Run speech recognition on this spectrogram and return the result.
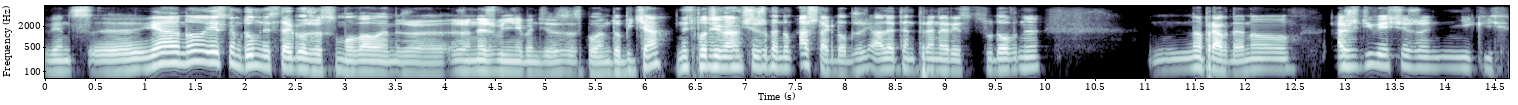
więc y, ja no, jestem dumny z tego, że sumowałem, że, że Nashville nie będzie zespołem do bicia. Nie spodziewałem się, że będą aż tak dobrzy, ale ten trener jest cudowny. Naprawdę, no aż dziwię się, że nikt ich,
